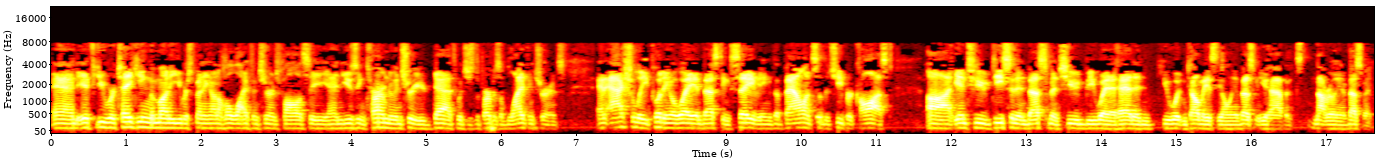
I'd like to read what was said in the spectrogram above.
And if you were taking the money you were spending on a whole life insurance policy and using term to insure your death, which is the purpose of life insurance, and actually putting away investing saving, the balance of the cheaper cost uh, into decent investments, you'd be way ahead and you wouldn't tell me it's the only investment you have. It's not really an investment.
